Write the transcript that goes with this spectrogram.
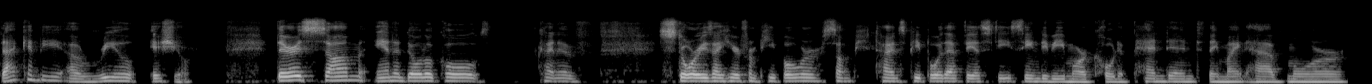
that can be a real issue. There is some anecdotal kind of stories I hear from people where sometimes people with FASD seem to be more codependent. They might have more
